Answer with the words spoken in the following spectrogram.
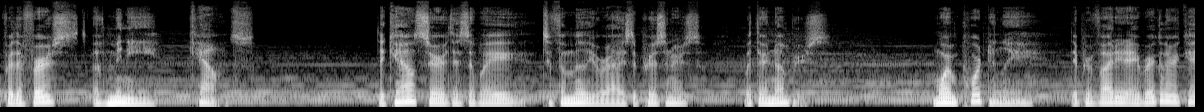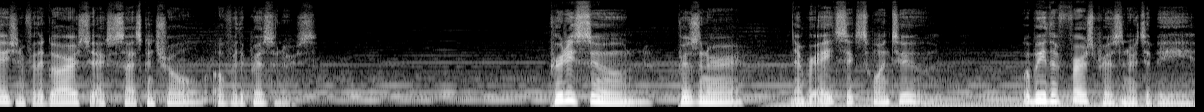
for the first of many counts. The count served as a way to familiarize the prisoners with their numbers. More importantly, they provided a regular occasion for the guards to exercise control over the prisoners. Pretty soon, prisoner number 8612 would be the first prisoner to be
